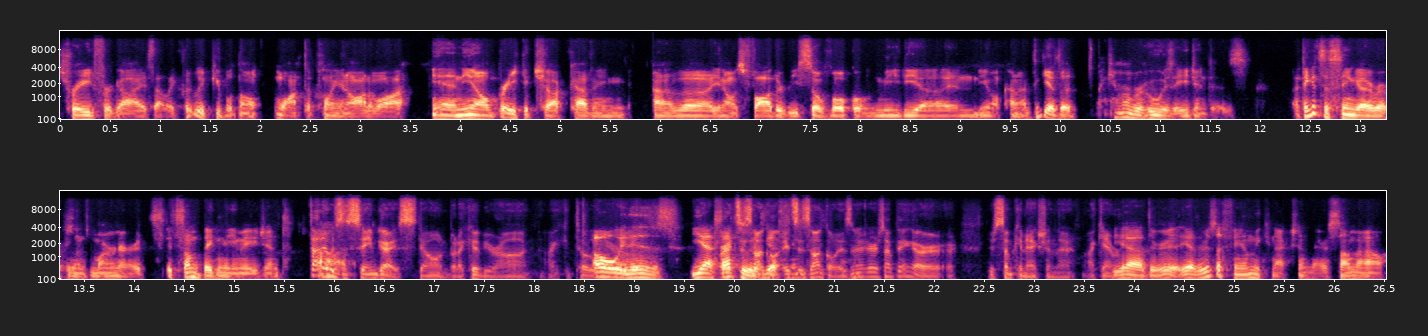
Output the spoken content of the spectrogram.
trade for guys that like clearly people don't want to play in Ottawa. And you know, Brady Tkachuk having kind of uh, you know his father be so vocal in media and you know kind of I think he has a I can't remember who his agent is. I think it's the same guy who represents Marner. It's it's some big name agent. I thought uh, it was the uh, same guy as Stone, but I could be wrong. I could totally. Oh, it is. Yes, or that's his uncle. Yes, it's his uncle, isn't it, or something? Or, or, there's some connection there. I can't. Remember. Yeah, there is. Yeah, there's a family connection there somehow.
